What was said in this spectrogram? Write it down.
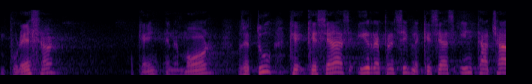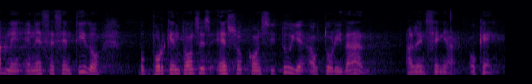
en pureza, ¿okay? en amor. O sea, tú que, seas irreprensible, que seas intachable en ese sentido, porque entonces eso constituye autoridad al enseñar. Okay.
